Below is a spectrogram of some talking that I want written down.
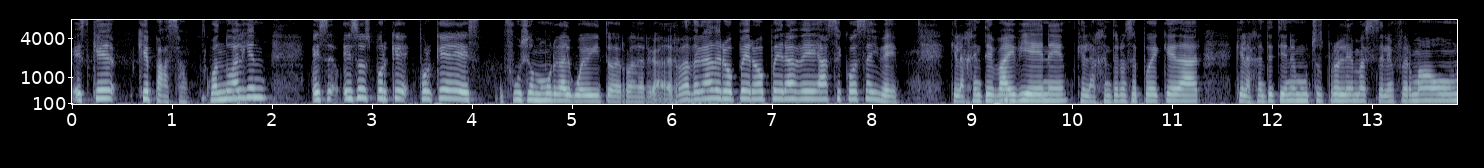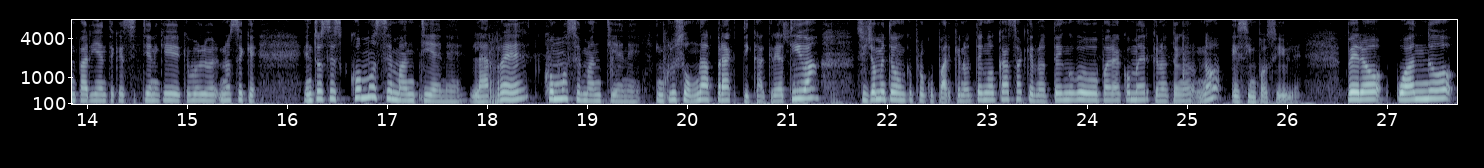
Es que, ¿qué pasa? Cuando alguien... es- eso es porque, porque es Fusion Murga el huevito de Radergader. Radergader opera, opera, ve, hace cosa y ve. Que la gente va y viene, que la gente no se puede quedar, que la gente tiene muchos problemas, que se le enferma un pariente que se tiene que ir, que volver, no sé qué. Entonces, ¿cómo se mantiene la red? ¿Cómo se mantiene incluso una práctica creativa? Si yo me tengo que preocupar que no tengo casa, que no tengo para comer, que no tengo... No, es imposible. Pero cuando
